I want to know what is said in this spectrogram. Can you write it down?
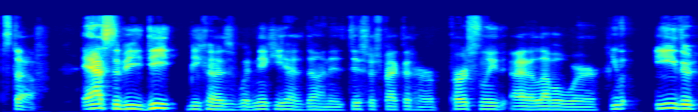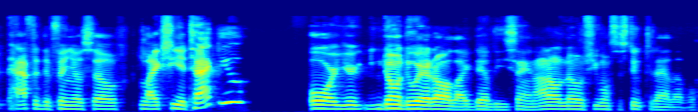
stuff it has to be deep because what Nicki has done is disrespected her personally at a level where you either have to defend yourself like she attacked you, or you're you don't do it at all like Deli's saying. I don't know if she wants to stoop to that level.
